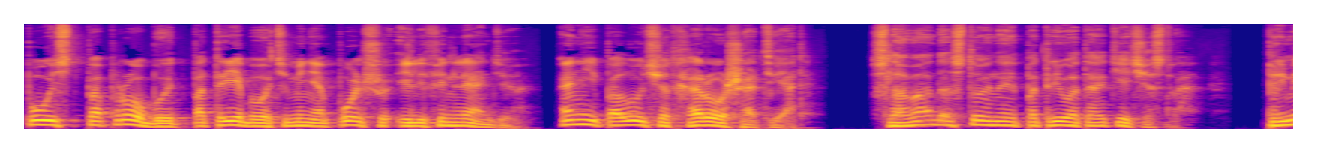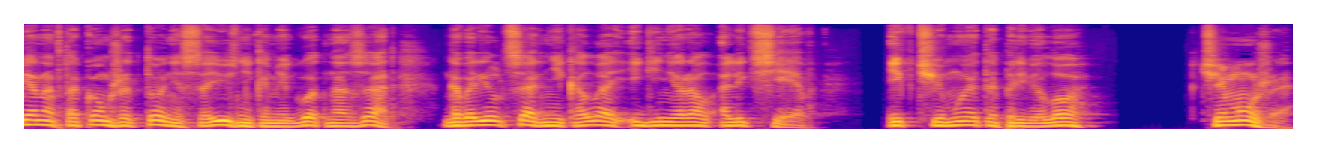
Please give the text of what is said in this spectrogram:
Пусть попробует потребовать у меня Польшу или Финляндию. Они получат хороший ответ. Слова, достойные патриота Отечества. Примерно в таком же тоне с союзниками год назад говорил царь Николай и генерал Алексеев. И к чему это привело? К чему же?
